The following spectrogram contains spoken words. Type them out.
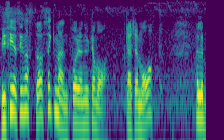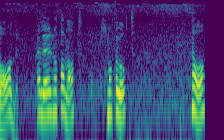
Vi ses i nästa segment vad det nu kan vara. Kanske mat. Eller bad. Eller något annat. Smått och gott. Ja.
